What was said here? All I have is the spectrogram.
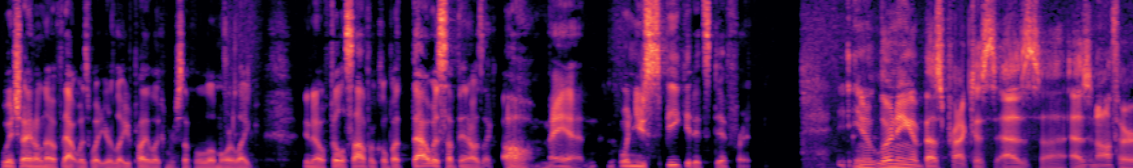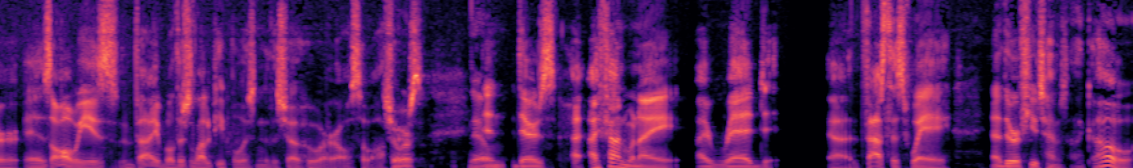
which i don't know if that was what you're you're probably looking for something a little more like you know philosophical but that was something i was like oh man when you speak it it's different you know learning a best practice as uh, as an author is always valuable there's a lot of people listening to the show who are also authors sure. yeah. and there's I, found when i i read uh, fast this way and there were a few times like oh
